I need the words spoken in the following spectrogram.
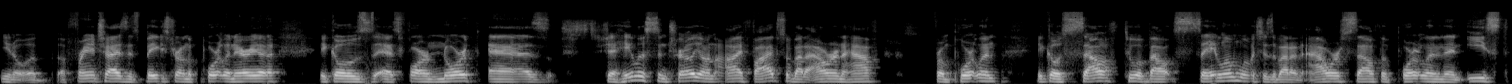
you know a, a franchise that's based around the Portland area. It goes as far north as Chehalis Centralia on I five, so about an hour and a half from Portland. It goes south to about Salem, which is about an hour south of Portland, and then east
